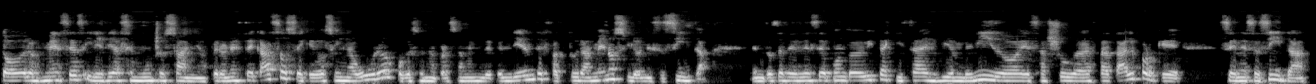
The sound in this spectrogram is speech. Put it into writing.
todos los meses y desde hace muchos años. Pero en este caso se quedó sin laburo porque es una persona independiente, factura menos si lo necesita. Entonces, desde ese punto de vista, quizá es bienvenido esa ayuda estatal porque se necesita.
